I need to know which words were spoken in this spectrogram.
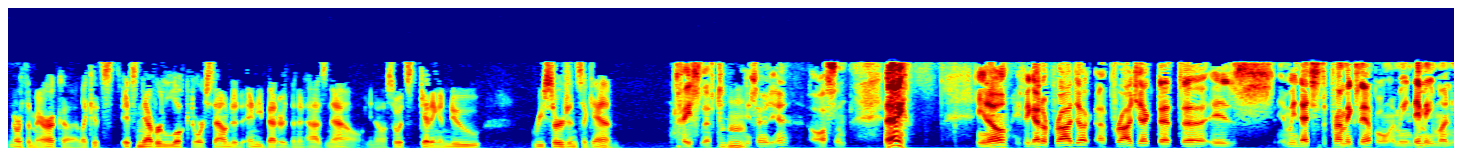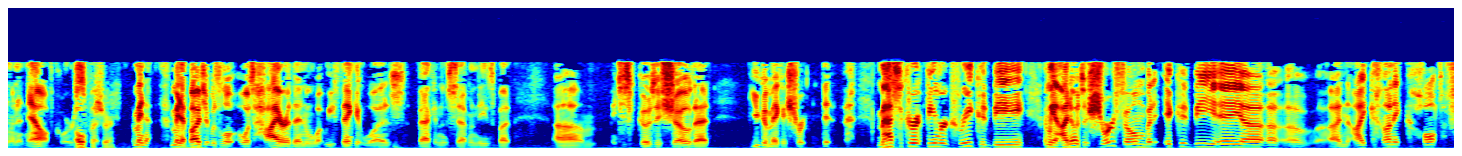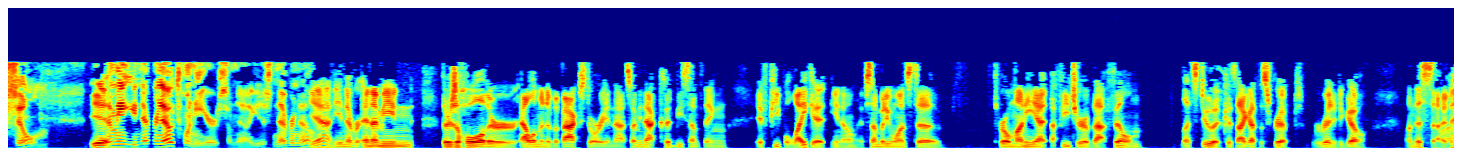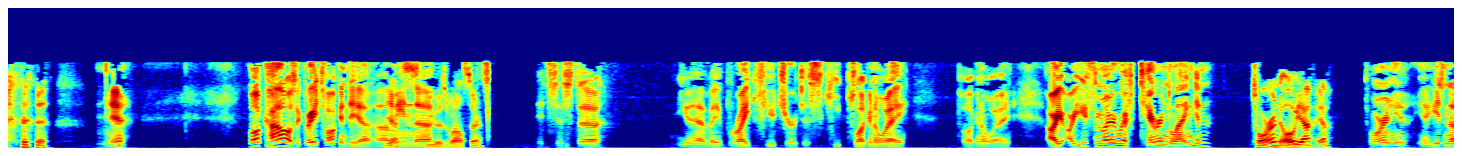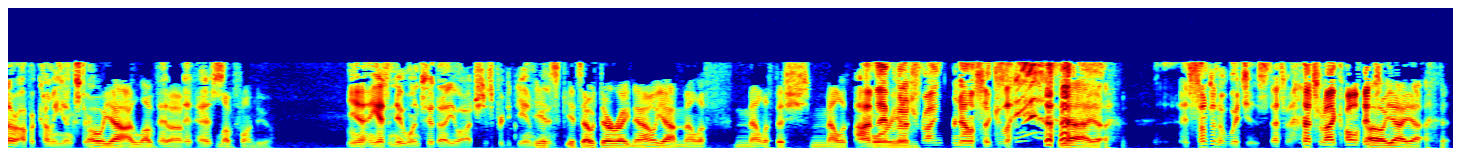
North America. Like it's it's never looked or sounded any better than it has now. You know, so it's getting a new resurgence again. facelift. Mhm. You said, yeah, awesome. Hey, you know, if you got a project, a project that uh, is, I mean, that's just a prime example. I mean, they made money on it now, of course. Oh, for sure. I mean, I mean, a budget was a little, was higher than what we think it was back in the '70s, but um, it just goes to show that you can make a short. That, Massacre at Femur Creek could be. I mean, I know it's a short film, but it could be a, uh, a, a an iconic cult film. Yeah. I mean, you never know 20 years from now. You just never know. Yeah, you never. And I mean, there's a whole other element of a backstory in that. So I mean, that could be something if people like it. You know, if somebody wants to throw money at a feature of that film, let's do it because I got the script. We're ready to go on this side. Yeah. Well, Kyle, it was a great talking to you. I yes, mean, uh, you as well, sir. it's just uh, you have a bright future. Just keep plugging away, plugging away. Are you, are you familiar with Taron Langan? Torin? Oh yeah, yeah. Yeah, yeah, he's another up and coming youngster. Oh yeah, I loved that, uh, that has loved fondue. yeah, he has a new one too that you watched. It's pretty damn good. It's it's out there right now. Yeah, Melif Melifish Melitorium. I'm never to try and pronounce it because I yeah, yeah. it's something of witches. That's what, that's what I call it. Oh yeah, yeah.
